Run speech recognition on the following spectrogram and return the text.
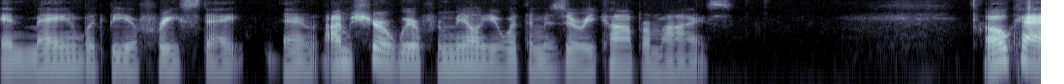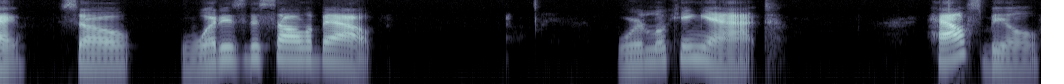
and Maine would be a free state. And I'm sure we're familiar with the Missouri Compromise. Okay, so what is this all about? We're looking at House Bill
